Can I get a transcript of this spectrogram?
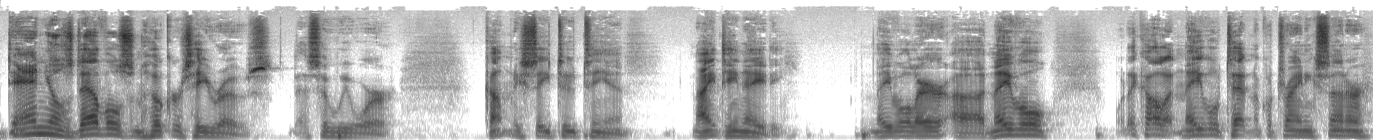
Daniels Devils and Hooker's Heroes. That's who we were. Company C210, 1980. Naval Air, uh, Naval, what do they call it? Naval Technical Training Center,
